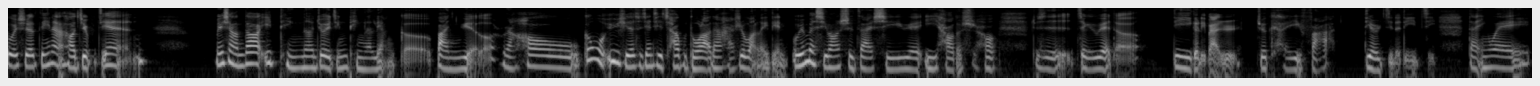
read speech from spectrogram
我是 Athena，好久不见。没想到一停呢，就已经停了两个半月了。然后跟我预习的时间其实差不多了，但还是晚了一点。我原本希望是在十一月一号的时候，就是这个月的第一个礼拜日就可以发第二季的第一集。但因为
